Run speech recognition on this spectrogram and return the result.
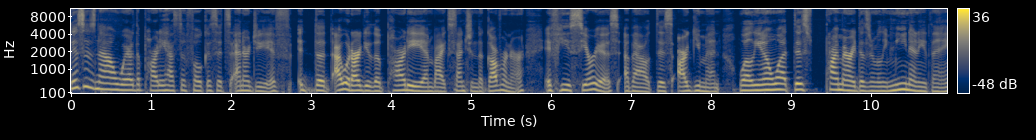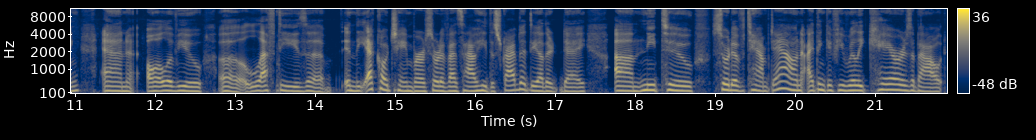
this is now where the party has to focus its energy. If the, I would argue the party, and by extension the governor, if he's serious about this argument argument. Well, you know what? This primary doesn't really mean anything, and all of you uh, lefties uh, in the echo chamber, sort of as how he described it the other day, um, need to sort of tamp down. I think if he really cares about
